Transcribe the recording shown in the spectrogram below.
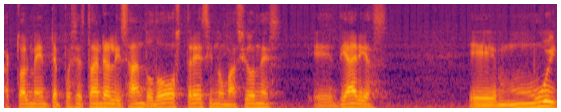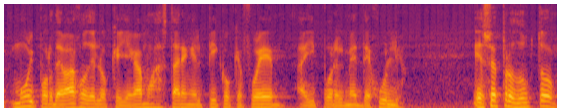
actualmente pues están realizando dos, tres inhumaciones diarias eh, muy, muy por debajo de lo que llegamos a estar en el pico que fue ahí por el mes de julio. Eso es producto,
